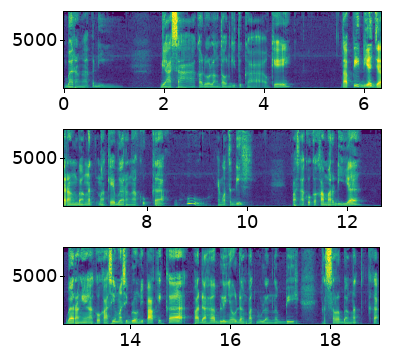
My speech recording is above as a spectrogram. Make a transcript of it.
Barang apa nih? Biasa kado ulang tahun gitu kak. Oke. okay? Tapi dia jarang banget make barang aku kak. Uh, Emot sedih. Pas aku ke kamar dia Barang yang aku kasih masih belum dipakai kak. Padahal belinya udah 4 bulan lebih. Kesel banget kak.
